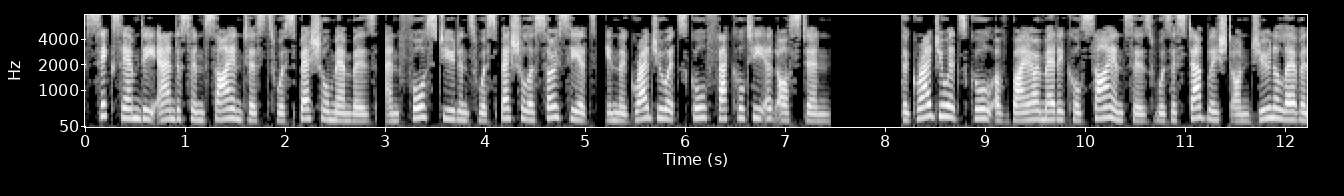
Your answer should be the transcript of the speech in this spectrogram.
Six MD Anderson scientists were special members, and four students were special associates, in the graduate school faculty at Austin. The Graduate School of Biomedical Sciences was established on June 11,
